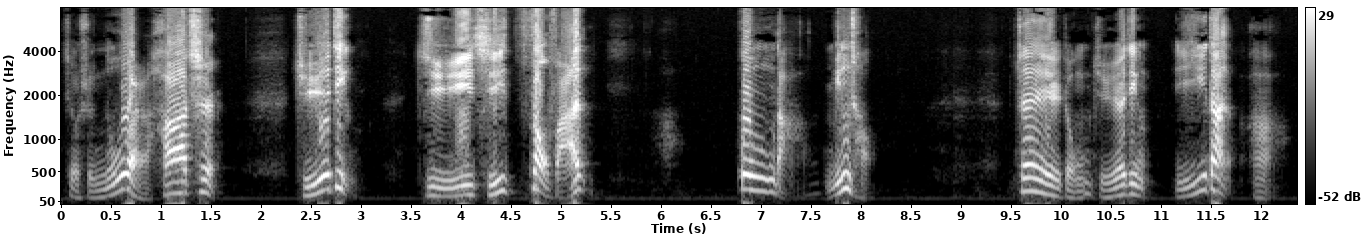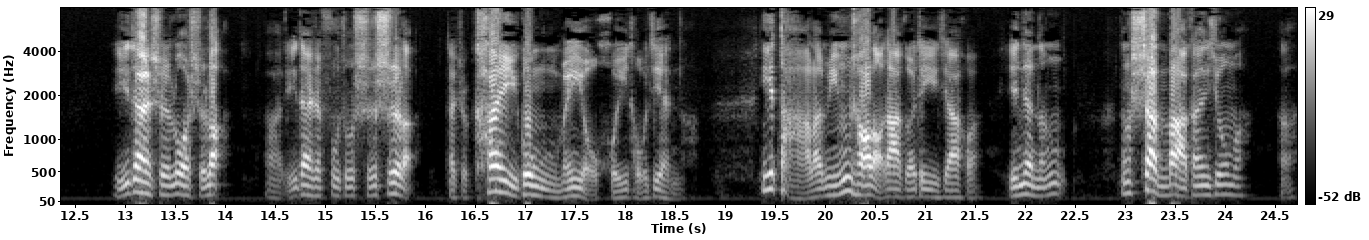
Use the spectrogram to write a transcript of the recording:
就是努尔哈赤。决定举旗造反，攻打明朝。这种决定一旦啊，一旦是落实了啊，一旦是付诸实施了，那就开弓没有回头箭呐！你打了明朝老大哥这一家伙，人家能能善罢甘休吗？啊，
